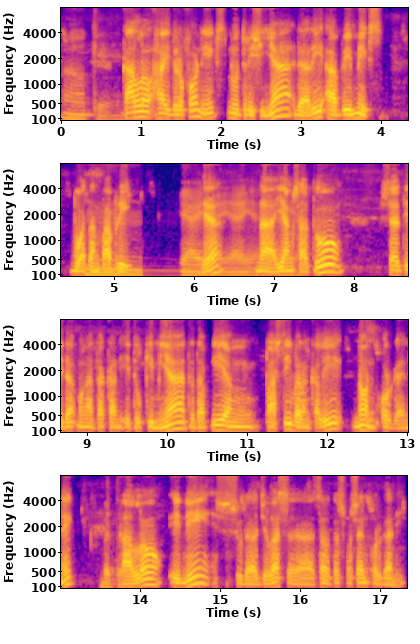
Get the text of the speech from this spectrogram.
Okay. Kalau hydroponics nutrisinya dari AB mix buatan hmm. pabrik. Ya, ya, ya. ya, ya nah, ya, yang ya. satu saya tidak mengatakan itu kimia, tetapi yang pasti barangkali non organik. Betul. Kalau ini sudah jelas 100% eh, organik,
